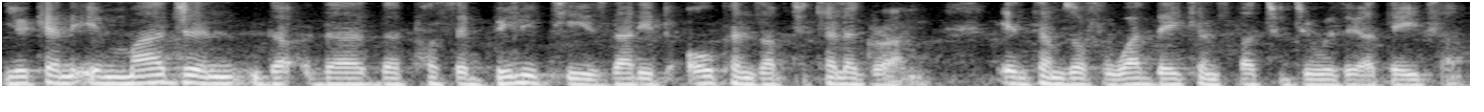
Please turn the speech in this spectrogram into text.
you can imagine the, the, the, possibilities that it opens up to Telegram in terms of what they can start to do with their data.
